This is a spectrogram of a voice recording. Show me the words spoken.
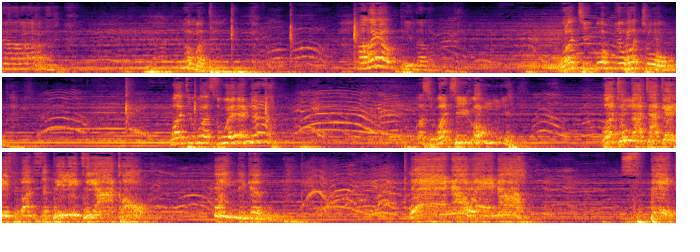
na la mathambo. Ayakuphila wathi komnye wajonga. Wathi kwasi wena. Wathi wathi komnye. Wathi ungathatha iresponsibility yakho uyinike mna wena wena. Speak.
